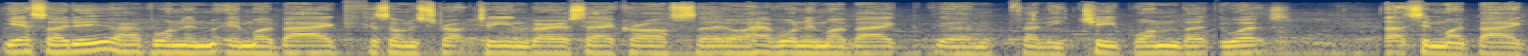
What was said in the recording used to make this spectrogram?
Yes, I do. I have one in, in my bag because I'm instructing in various aircraft, so I have one in my bag, um, fairly cheap one, but it works. That's in my bag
